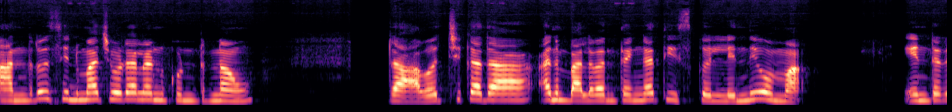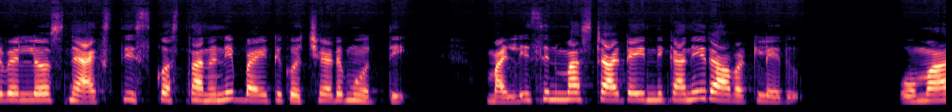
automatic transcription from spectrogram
అందరూ సినిమా చూడాలనుకుంటున్నాం రావచ్చు కదా అని బలవంతంగా తీసుకెళ్ళింది ఉమ. ఇంటర్వెల్లో స్నాక్స్ తీసుకొస్తానని బయటకు వచ్చాడు మూర్తి. మళ్ళీ సినిమా స్టార్ట్ అయింది కానీ రావట్లేదు. ఉమా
